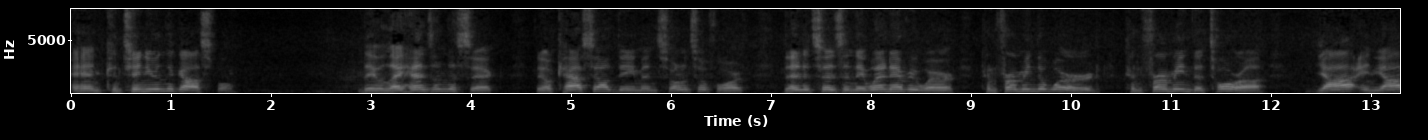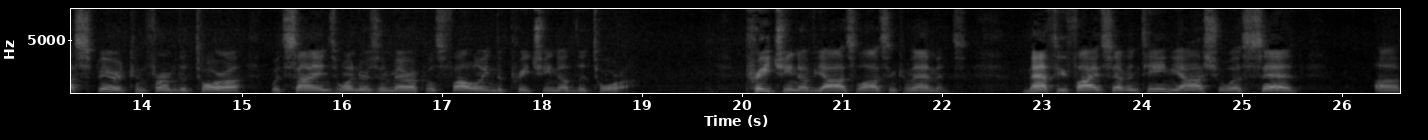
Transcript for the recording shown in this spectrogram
and continue in the gospel, they will lay hands on the sick, They'll cast out demons, so on and so forth. Then it says, and they went everywhere, confirming the word, confirming the Torah. Yah and Yah's Spirit confirmed the Torah with signs, wonders, and miracles following the preaching of the Torah. Preaching of Yah's laws and commandments. Matthew 5:17, Yahshua said uh,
